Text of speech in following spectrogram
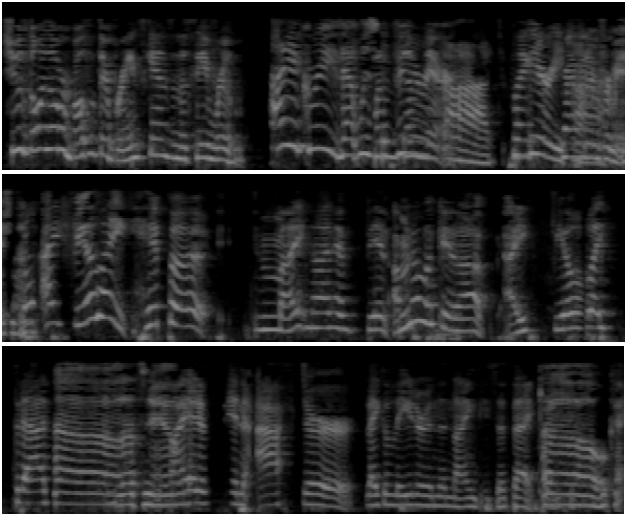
she was going over both of their brain scans in the same room. I agree. That was With very there. odd. Like very private odd. information. But I feel like HIPAA might not have been. I'm gonna look it up. I feel like that Oh, that's new. might have been after, like later in the 90s that that came. Oh, okay.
